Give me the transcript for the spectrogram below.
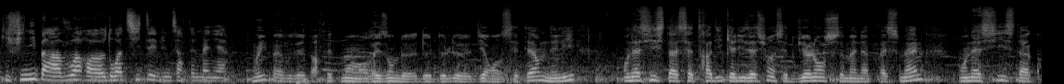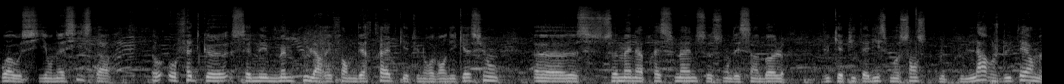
qui finit par avoir euh, droit de citer d'une certaine manière. Oui, bah, vous avez parfaitement raison de, le dire en ces termes, Nelly. On assiste à cette radicalisation, à cette violence semaine après semaine. On assiste à quoi aussi? On assiste au fait que ce n'est même plus la réforme des retraites qui est une revendication. Euh, semaine après semaine, ce sont des symboles du capitalisme au sens le plus large du terme.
